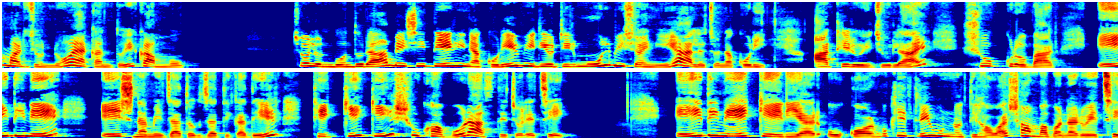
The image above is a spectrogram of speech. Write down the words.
আমার জন্য একান্তই কাম্য। চলুন বন্ধুরা, বেশি দেরি না করে ভিডিওটির মূল বিষয় নিয়ে আলোচনা করি। আঠেরোই জুলাই, শুক্রবার। এই দিনে এস নামে জাতক জাতিকাদের ঠিক কী কী সুখবর আসতে চলেছে? এই দিনে কেরিয়ার ও কর্মক্ষেত্রে উন্নতি হওয়ার সম্ভাবনা রয়েছে।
